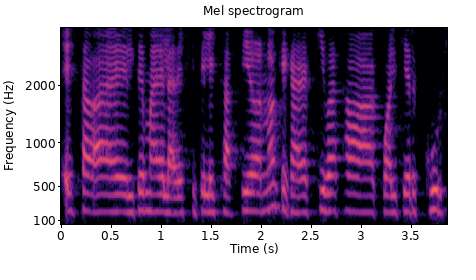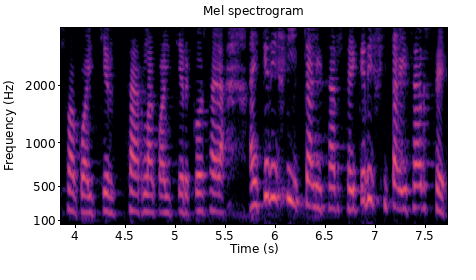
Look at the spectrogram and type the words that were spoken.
Estaba el tema de la digitalización, ¿no? que cada vez que ibas a cualquier curso, a cualquier charla, a cualquier cosa, era, hay que digitalizarse, hay que digitalizarse.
